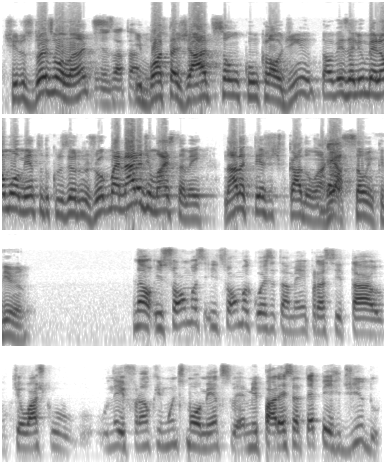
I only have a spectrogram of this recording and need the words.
Tira os dois volantes Exatamente. e bota Jadson com o Claudinho, talvez ali o melhor momento do Cruzeiro no jogo, mas nada demais também. Nada que tenha justificado uma não. reação incrível. Não, e só uma, e só uma coisa também para citar, que eu acho que o, o Ney Franco em muitos momentos é, me parece até perdido,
